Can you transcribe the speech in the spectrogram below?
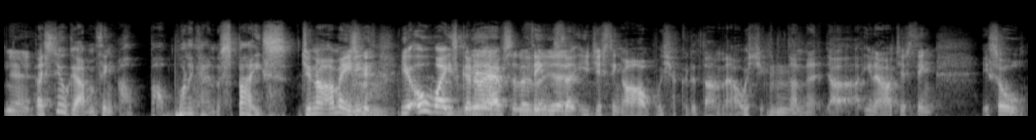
yeah. They still get up and think, "Oh, I want to go into space." Do you know what I mean? It- You're always going to Yeah, have absolutely, things yeah. that you just think, "Oh, I wish I could have done that. I wish you could have done that." Uh, you know, I just think it's all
